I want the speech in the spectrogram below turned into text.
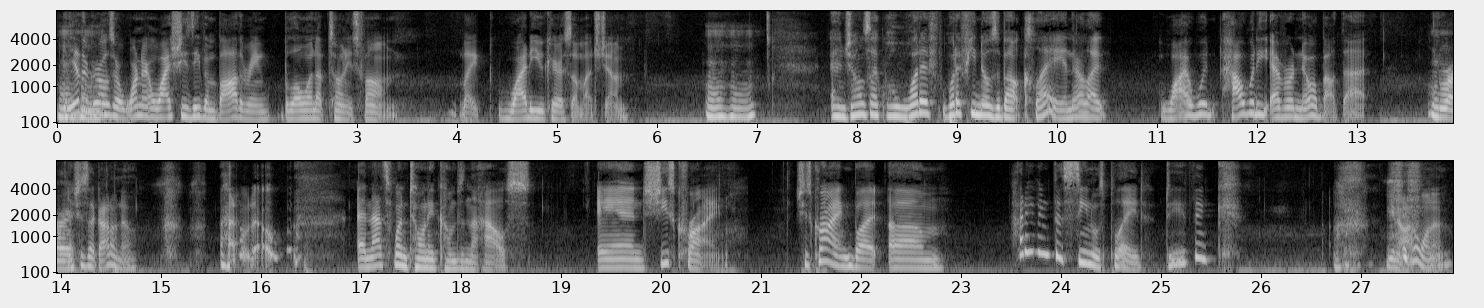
And the other girls are wondering why she's even bothering blowing up Toni's phone. Like, why do you care so much, Joan? Mm-hmm. And Joan's like, well, what if what if he knows about Clay? And they're like, why would how would he ever know about that? Right. And she's like, I don't know. I don't know. And that's when Toni comes in the house and she's crying. She's crying, but um, how do you think this scene was played? Do you think, you know, I don't want to,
